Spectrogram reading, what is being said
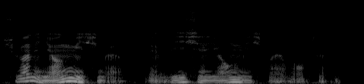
시간이 영미신가요? 네, 미 씨는 영미 씨 말고 없어요.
